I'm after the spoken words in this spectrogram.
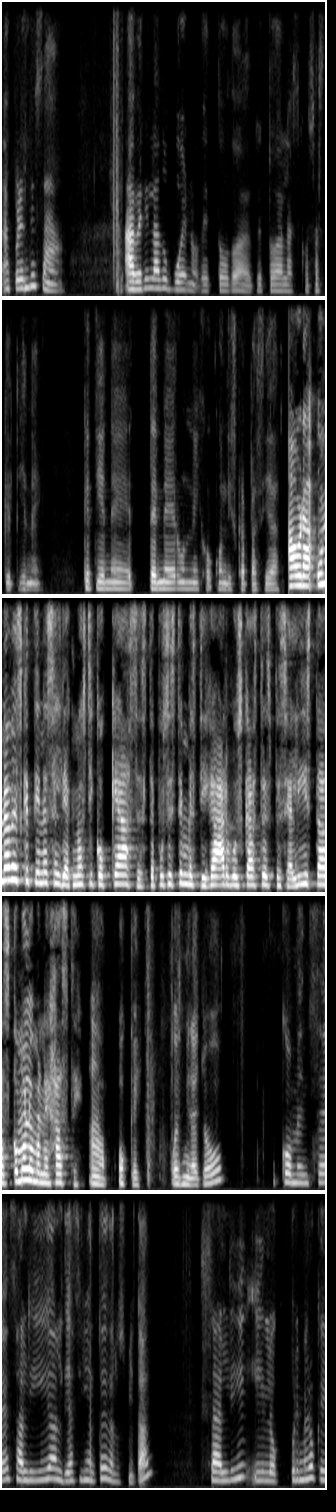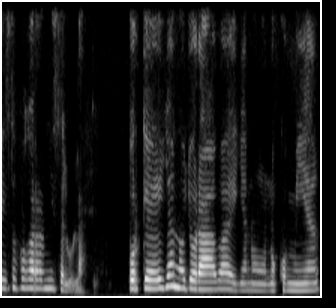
Aprendes a, ver el lado bueno de, todo, de todas las cosas que tiene, que tiene tener un hijo con discapacidad. Ahora, una vez que tienes el diagnóstico, ¿qué haces? ¿Te pusiste a investigar? ¿Buscaste especialistas? ¿Cómo lo manejaste? Ah, ok. Pues mira, yo comencé, salí al día siguiente del hospital, salí y lo primero que hice fue agarrar mi celular, porque ella no lloraba, ella no, no comía,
